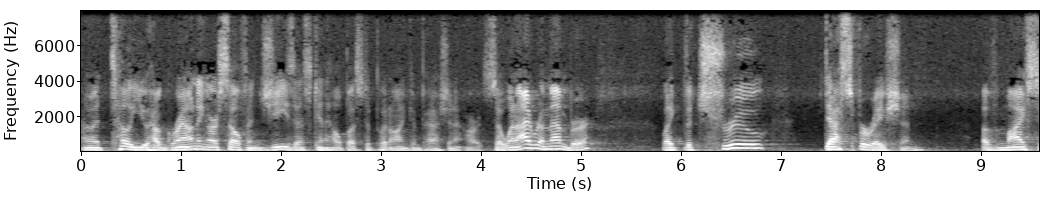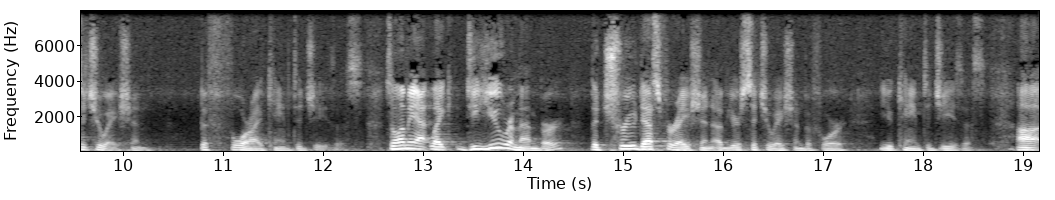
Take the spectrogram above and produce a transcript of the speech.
I'm going to tell you how grounding ourselves in Jesus can help us to put on compassionate hearts. So when I remember, like, the true desperation of my situation before I came to Jesus. So let me ask, like, do you remember the true desperation of your situation before you came to Jesus? Uh,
